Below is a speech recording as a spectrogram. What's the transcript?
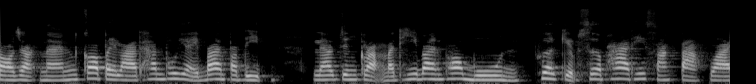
ต่อจากนั้นก็ไปลาท่านผู้ใหญ่บ้านประดิษฐ์ แล้วจึงกลับมาที่บ้านพ่อมูล เพื่อเก็บเสื้อผ้าที่ซักตากไว้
